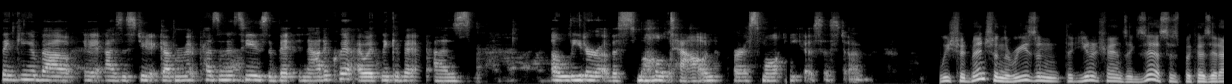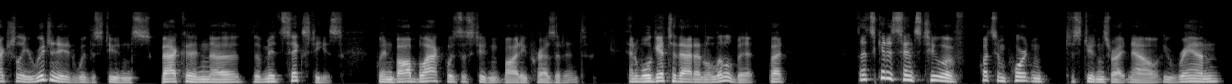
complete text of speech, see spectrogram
thinking about it as a student government presidency is a bit inadequate. I would think of it as a leader of a small town or a small ecosystem. We should mention the reason that Unitrans exists is because it actually originated with the students back in uh, the mid 60s when Bob Black was the student body president. And we'll get to that in a little bit. But let's get a sense too of what's important to students right now. You ran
